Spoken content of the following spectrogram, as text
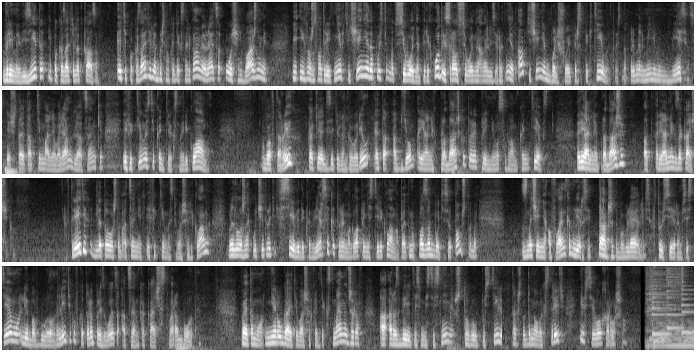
Время визита и показатель отказов. Эти показатели обычно в контекстной рекламе являются очень важными, и их нужно смотреть не в течение, допустим, вот сегодня перехода и сразу сегодня анализировать. Нет, а в течение большой перспективы. То есть, например, минимум месяц. Я считаю, это оптимальный вариант для оценки эффективности контекстной рекламы. Во-вторых, как я действительно говорил, это объем реальных продаж, который принес вам контекст. Реальные продажи от реальных заказчиков. В-третьих, для того, чтобы оценить эффективность вашей рекламы, вы должны учитывать все виды конверсии, которые могла принести реклама. Поэтому позаботьтесь о том, чтобы значения офлайн конверсий также добавлялись в ту CRM-систему, либо в Google Аналитику, в которой производится оценка качества работы. Поэтому не ругайте ваших контекст-менеджеров, а разберитесь вместе с ними, что вы упустили. Так что до новых встреч и всего хорошего.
